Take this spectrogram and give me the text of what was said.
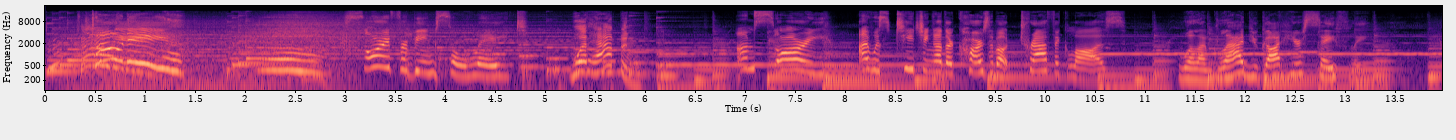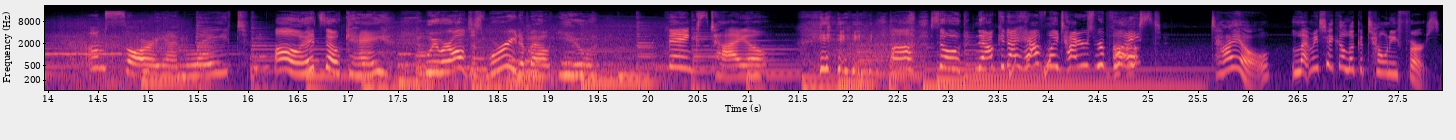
Toni! sorry for being so late. What happened? I'm sorry. I was teaching other cars about traffic laws. Well, I'm glad you got here safely. I'm sorry I'm late. Oh, it's okay. We were all just worried about you. Thanks, Tayo. Uh, so now can I have my tires replaced? Tayo, let me take a look at Toni first.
